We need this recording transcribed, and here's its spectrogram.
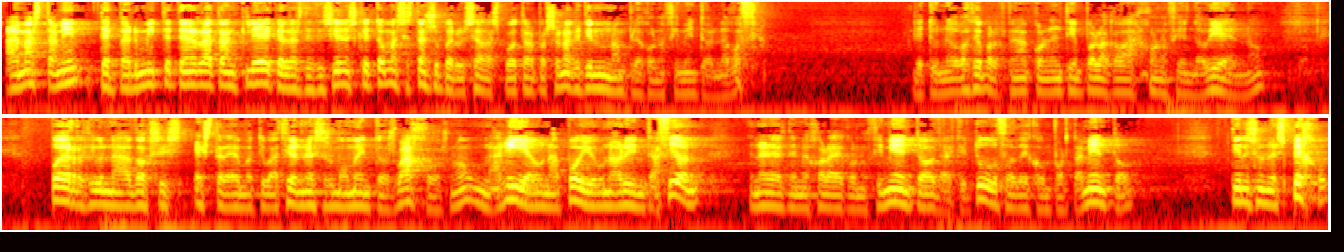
Además, también te permite tener la tranquilidad de que las decisiones que tomas están supervisadas por otra persona que tiene un amplio conocimiento del negocio. Tu negocio, porque al final con el tiempo lo acabas conociendo bien, ¿no? Puedes recibir una dosis extra de motivación en esos momentos bajos, ¿no? Una guía, un apoyo, una orientación en áreas de mejora de conocimiento, de actitud o de comportamiento. Tienes un espejo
